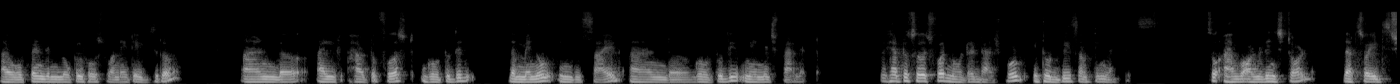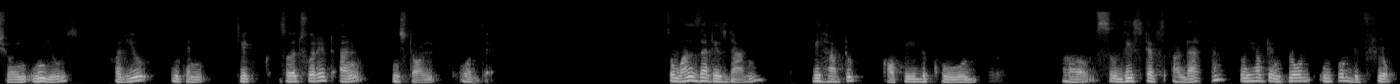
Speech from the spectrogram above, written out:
I opened in localhost 1880 and uh, I'll have to first go to the, the menu in this side and uh, go to the manage palette. So you have to search for Node-RED dashboard. It would be something like this. So I have already installed. That's why it's showing in use. For you, you can click search for it and install over there. So once that is done, we have to copy the code. Uh, so these steps are done. So we have to import, import the flow.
